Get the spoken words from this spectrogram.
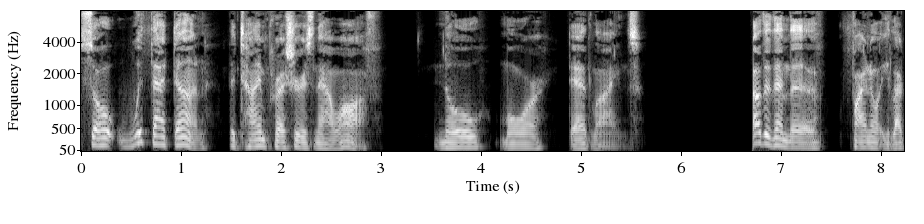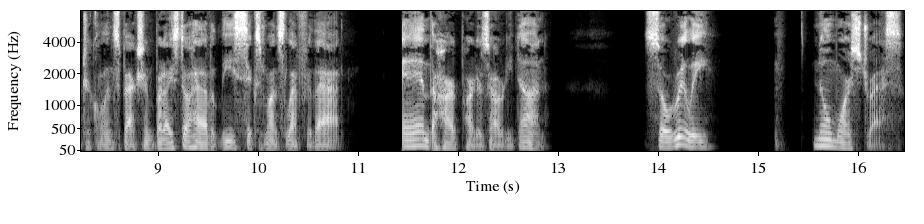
So with that done, the time pressure is now off. No more deadlines. Other than the final electrical inspection, but I still have at least six months left for that. And the hard part is already done. So really, no more stress.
